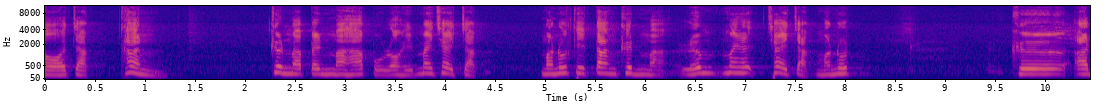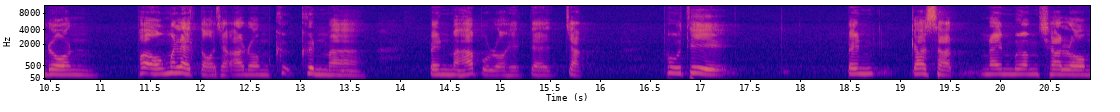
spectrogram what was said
ต่อจากท่าน ขึ้นมาเป็นมหาปุโรหิตไม่ใช่จาก มนุษย์ที่ตั้งขึ้นมา หรือไม่ใช่จากมนุษย์ คืออาโดนพระองค์ไม่ได้ต่อจากอารมณ์ขึ้นมา เป็นมหาปุโรหิตแต่จากผู้ที่เป็นกษัตริย์ในเมืองชาโลม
